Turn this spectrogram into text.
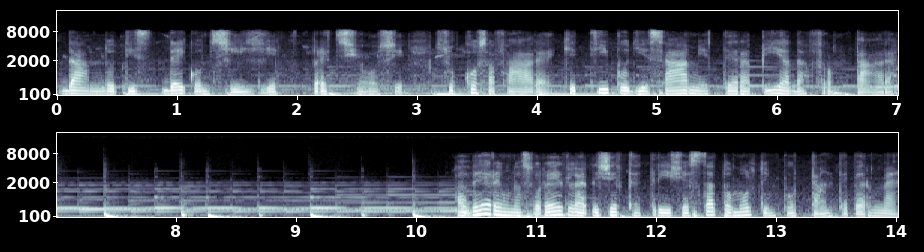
dandoti dei consigli preziosi su cosa fare, che tipo di esami e terapia da affrontare. Avere una sorella ricercatrice è stato molto importante per me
